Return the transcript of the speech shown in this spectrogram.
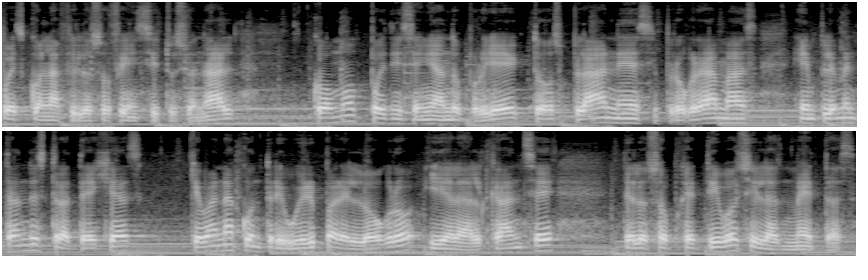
pues con la filosofía institucional ¿Cómo? Pues diseñando proyectos, planes y programas e implementando estrategias que van a contribuir para el logro y el alcance de los objetivos y las metas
